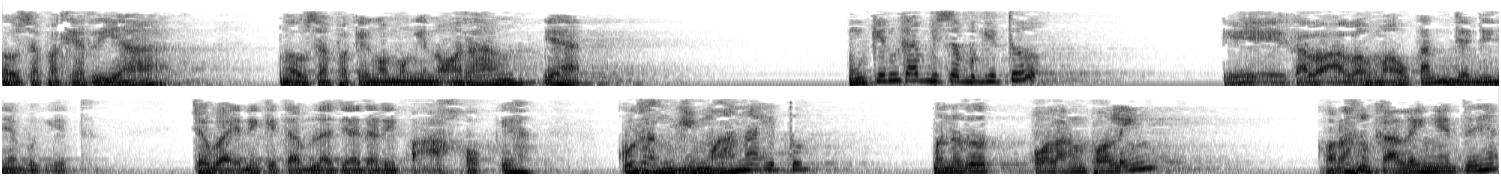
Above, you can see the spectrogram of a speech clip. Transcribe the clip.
nggak usah pakai ria. nggak usah pakai ngomongin orang. Ya. Mungkinkah bisa begitu? Eh kalau Allah mau kan janjinya begitu. Coba ini kita belajar dari Pak Ahok ya. Kurang gimana itu? Menurut polang poling, kolang kaling itu ya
